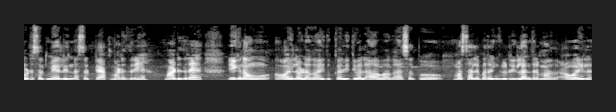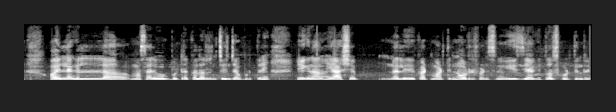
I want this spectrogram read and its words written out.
ನೋಡಿರಿ ಸ್ವಲ್ಪ ಮೇಲಿಂದ ಸ್ವಲ್ಪ ಟ್ಯಾಪ್ ಮಾಡಿದ್ರಿ. ಮಾಡಿದರೆ ಈಗ ನಾವು ಆಯಿಲ್ ಒಳಗೆ ಇದು ಕರಿತೀವಲ್ಲ ಆವಾಗ ಸ್ವಲ್ಪ ಮಸಾಲೆ ಬರಂಗಿಲ್ಲ ರೀ ಇಲ್ಲಾಂದ್ರೆ ಮ ಆಯಿಲ್ ಆಯಿಲ್ನಾಗೆಲ್ಲ ಮಸಾಲೆ ಹೋಗಿಬಿಟ್ರೆ ಕಲರ್ ಚೇಂಜ್ ಆಗಿಬಿಡ್ತೀರಿ. ಈಗ ನಾನು ಯಾವ ಶೇಪ್ನಲ್ಲಿ ಕಟ್ ಮಾಡ್ತೀನಿ ನೋಡಿರಿ ಫ್ರೆಂಡ್ಸ್ ನೀವು. ಈಸಿಯಾಗಿ ತೋರಿಸ್ಕೊಡ್ತೀನಿ ರೀ.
